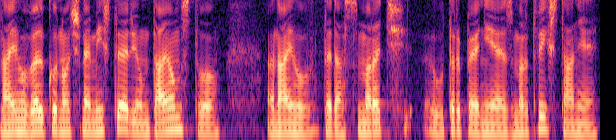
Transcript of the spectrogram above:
na jeho veľkonočné mystérium, tajomstvo, na jeho teda smrť, utrpenie, zmrtvých stane.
